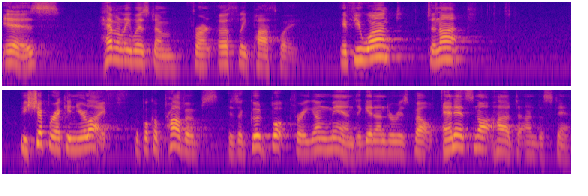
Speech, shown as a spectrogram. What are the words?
is heavenly wisdom for an earthly pathway. If you want to not be shipwrecked in your life, the book of Proverbs is a good book for a young man to get under his belt, and it's not hard to understand.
